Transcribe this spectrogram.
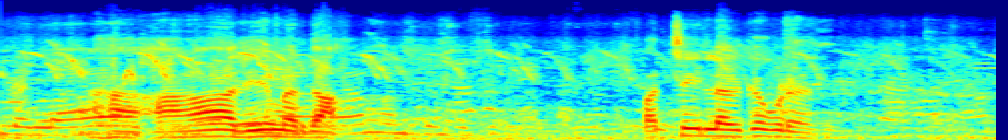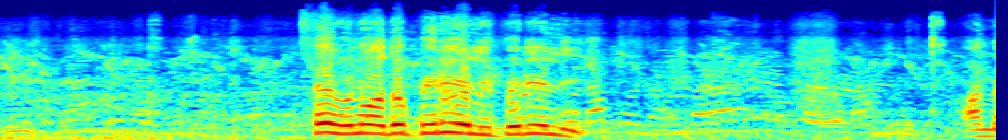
கொஞ்சம் ஆ அதே மாதிரி தான் பச்சை. பச்சை இல்லை விற்கக்கூடாது ஏய் இன்னும் அதோ பெரிய எலி பெரிய எலி. அந்த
